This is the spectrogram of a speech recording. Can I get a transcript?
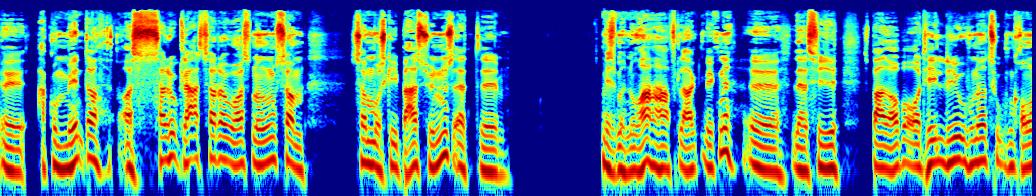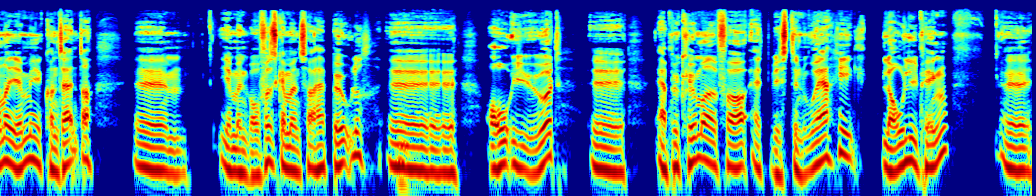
øh, argumenter, og så er det jo klart, så er der jo også nogen, som, som måske bare synes, at... Øh, hvis man nu har haft lagt liggende, øh, lad os sige, sparet op over et helt liv, 100.000 kroner hjemme i kontanter, øh, jamen hvorfor skal man så have bøvlet? Øh, og i øvrigt øh, er bekymret for, at hvis det nu er helt lovlige penge, øh,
